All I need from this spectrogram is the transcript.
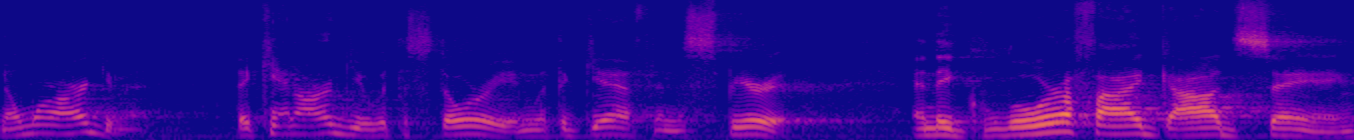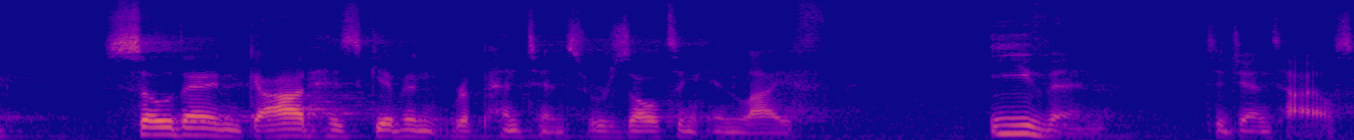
No more argument. They can't argue with the story and with the gift and the Spirit. And they glorified God, saying, So then God has given repentance resulting in life, even to Gentiles.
